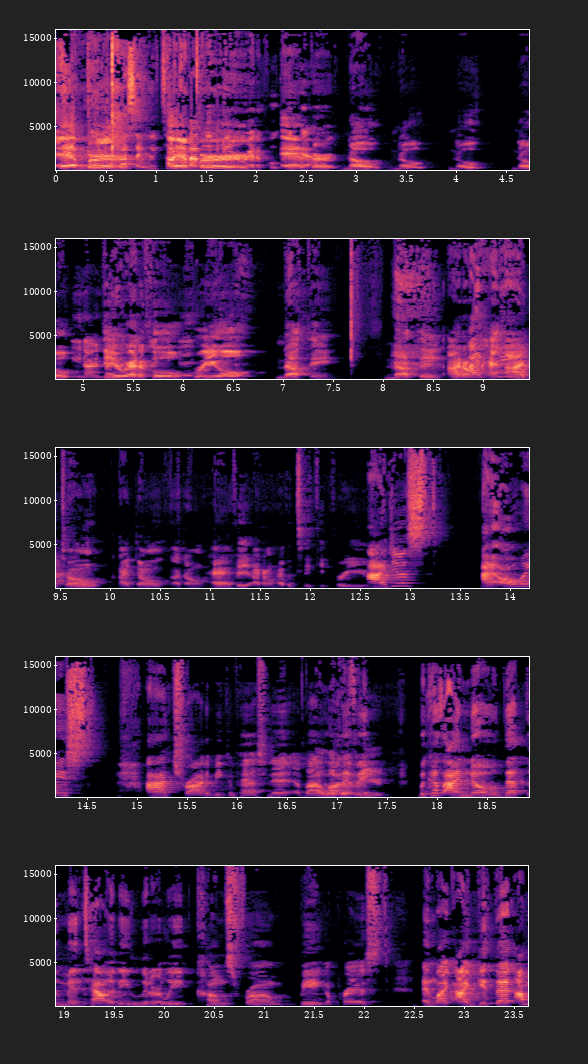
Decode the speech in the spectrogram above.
ever gonna say, we've talked about the theoretical cookout. ever. No, no, no, no. Theoretical, real, nothing, nothing. I don't. I ha- I don't. I don't. I don't have it. I don't have a ticket for you. I just, I always, I try to be compassionate about a lot of it you. because I know that the mentality literally comes from being oppressed. And like, I get that. I'm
